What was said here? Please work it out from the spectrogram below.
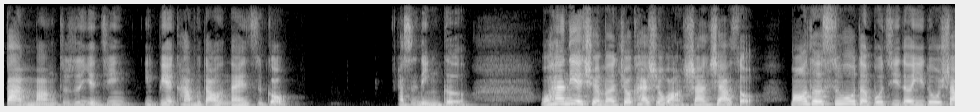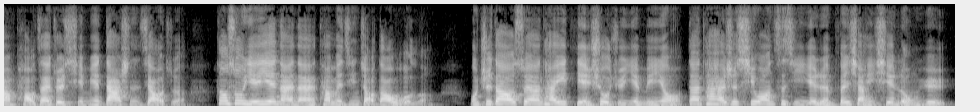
半盲就是眼睛一边看不到的那一只狗，它是林格。我和猎犬们就开始往山下走。毛德似乎等不及的，一路上跑在最前面，大声叫着，告诉爷爷奶奶他们已经找到我了。我知道，虽然他一点嗅觉也没有，但他还是希望自己也能分享一些荣誉。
